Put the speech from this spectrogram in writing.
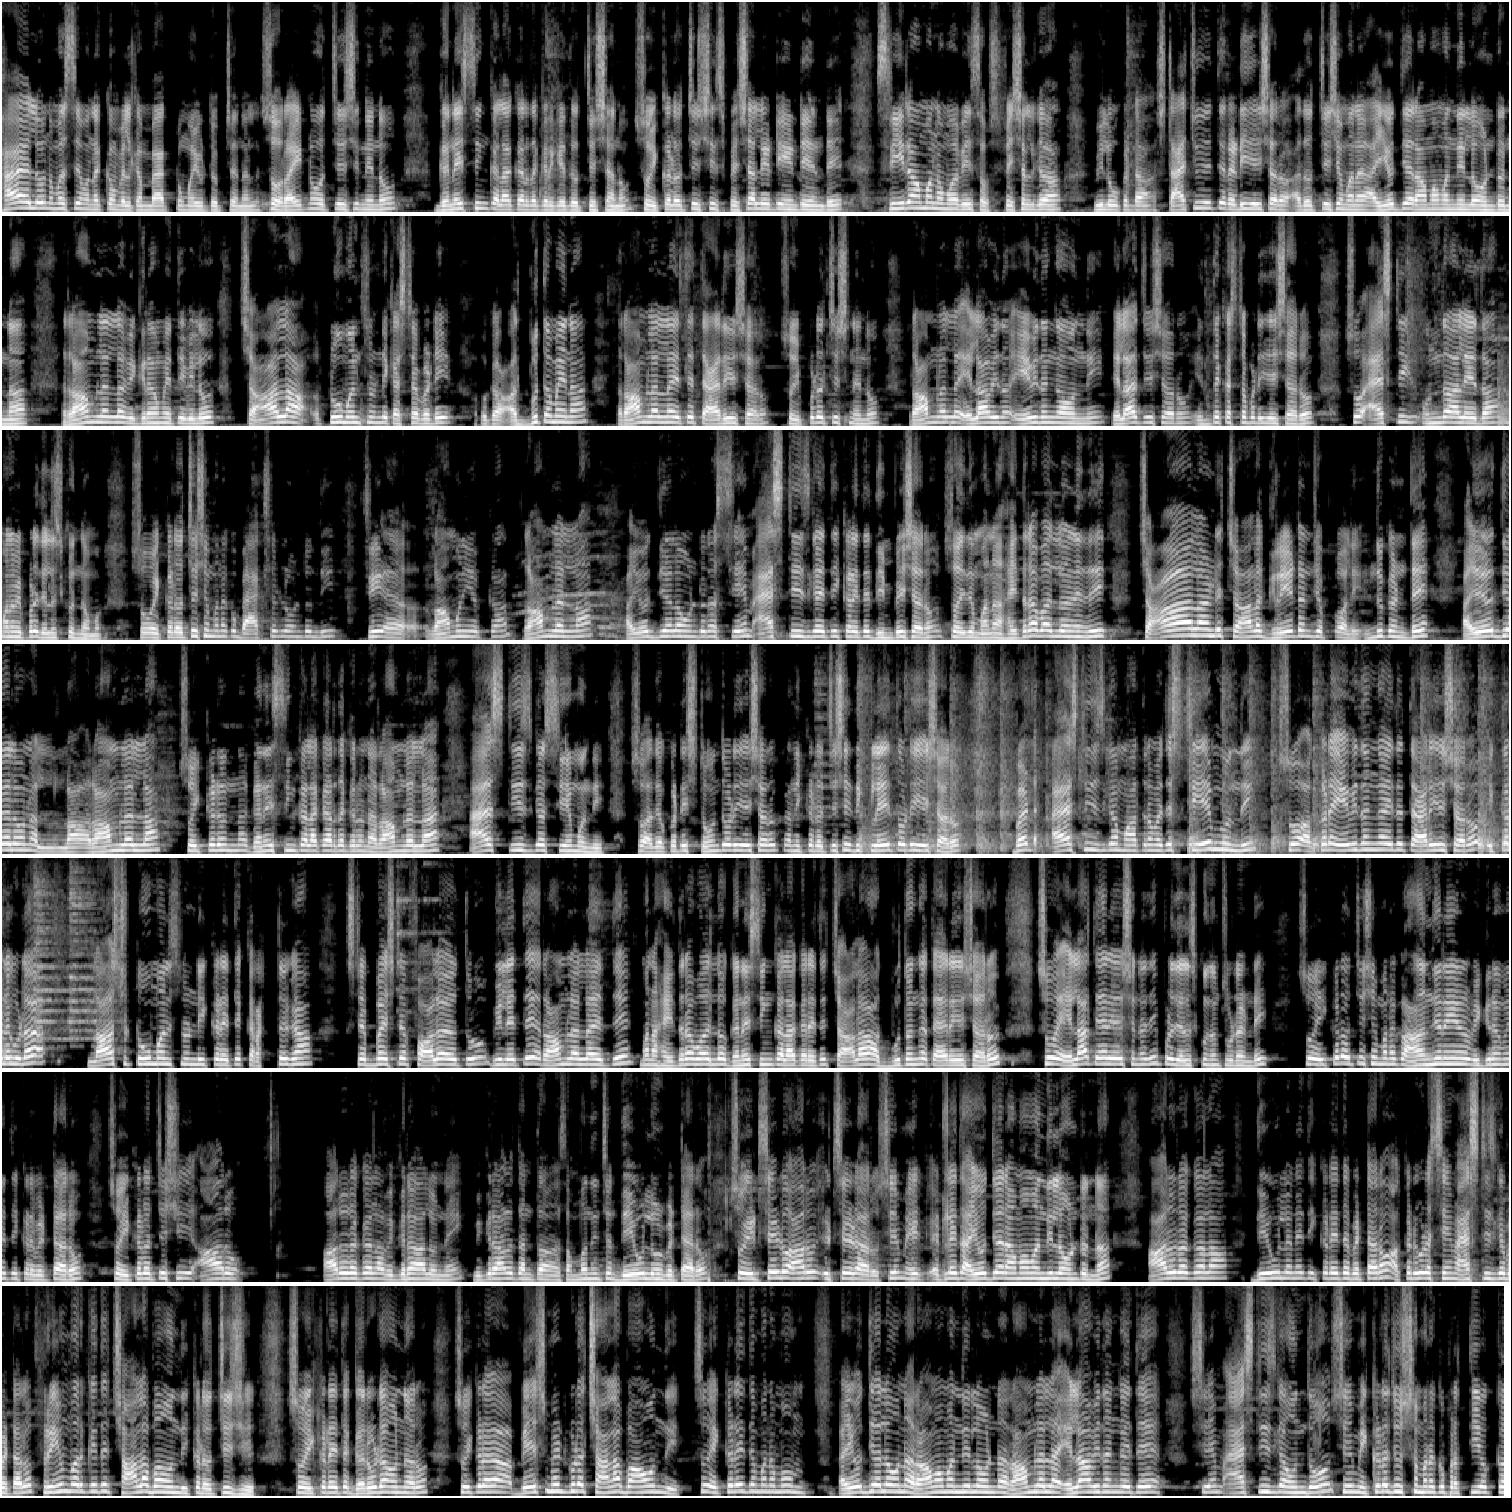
Hi hello namaste vanakkam welcome back to my YouTube channel so right నువ్వు వచ్చేసి నేను గణేష్ సింగ్ కళాకార్ దగ్గరికి అయితే వచ్చేసాను. సో ఇక్కడ వచ్చేసి స్పెషాలిటీ ఏంటి అంటే శ్రీరామ నవమి సబ్ స్పెషల్గా వీళ్ళు ఒకట స్టాచ్యూ అయితే రెడీ చేశారో. అది వచ్చేసి మన అయోధ్య రామ మందిర్లో ఉంటున్న రామ్లల్ల విగ్రహం అయితే వీళ్ళు చాలా టూ మంత్స్ నుండి కష్టపడి ఒక అద్భుతమైన రామ్లల్ల అయితే తయారు చేశారు. సో ఇప్పుడు వచ్చేసి నేను రామ్లల్ల ఎలా విధ ఏ విధంగా ఉంది ఎలా చేశారు ఎంత కష్టపడి చేశారో సో యాస్టిక్ ఉందా లేదా మనం ఇప్పుడు తెలుసుకుందాము. సో ఇక్కడ వచ్చేసి మనకు బ్యాక్ సైడ్లో ఉంటుంది. శ్రీ రాముని యొక్క రామ్లల్ల అయోధ్యలో ఉంటున్న సేమ్ యాస్టీస్గా అయితే ఇక్కడైతే దింపేశారు. సో ఇది మన హైదరాబాద్లో అనేది చాలా అంటే చాలా గ్రేట్ అని చెప్పుకోవాలి. ఎందుకంటే అయోధ్యలో ఉన్న లా- రామ్లల్లా సో ఇక్కడ ఉన్న గణేష్ సింగ్ కళాకార్ దగ్గర ఉన్న రామ్లల్లా యాస్టీస్గా సేమ్ ఉంది. సో అది ఒకటి స్టోన్ తోటి చేశారు. కానీ ఇక్కడ వచ్చేసి ఇది క్లే తోటి చేశారు. బట్ యాస్టీస్గా మాత్రం అయితే సేమ్ ఉంది. సో అక్కడ ఏ విధంగా అయితే తయారు చేశారు ఇక్కడ కూడా లాస్ట్ టూ మంత్స్ నుండి ఇక్కడైతే కరెక్ట్గా స్టెప్ బై స్టెప్ ఫాలో అవుతూ వీళ్ళైతే రామ్లల్లా అయితే మన హైదరాబాద్లో గణేష్ సింగ్ కళాకార్ అయితే చాలా అద్భుతంగా తయారు చేశారు. సో ఎలా తయారు చేసినది ఇప్పుడు తెలుసుకుందాం చూడండి. సో ఇక్కడ వచ్చేసి మనకు ఆంజనేయ విగ్రహం అయితే ఇక్కడ పెట్టారు. సో ఇక్కడ వచ్చేసి ఆరు ఆరు రకాల విగ్రహాలు ఉన్నాయి. విగ్రహాలు దానికి సంబంధించిన దేవుళ్ళు పెట్టారు. సో ఇటు సైడ్ ఆరు ఇటు సైడ్ ఆరు. సేమ్ ఎట్లయితే అయోధ్య రామ మందిర్లో ఉంటున్నా ఆరు రకాల దేవుళ్ళు అనేది ఇక్కడైతే పెట్టారో అక్కడ కూడా సేమ్ యాస్టీస్గా పెట్టారో. ఫ్రేమ్ వర్క్ అయితే చాలా బాగుంది ఇక్కడ వచ్చేసి. సో ఇక్కడైతే గరుడ ఉన్నారు. సో ఇక్కడ బేస్మెంట్ కూడా చాలా బాగుంది. సో ఎక్కడైతే మనము అయోధ్యలో ఉన్న రామ మందిర్లో ఉన్న రామ్లల్ల ఎలా విధంగా అయితే సేమ్ యాస్టీస్గా ఉందో సేమ్ ఇక్కడ చూస్తే మనకు ప్రతి ఒక్క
